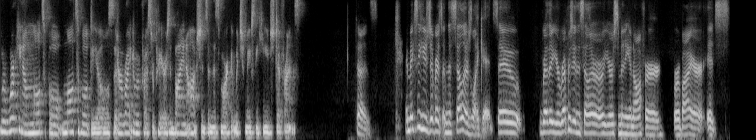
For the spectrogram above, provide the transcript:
we're working on multiple multiple deals that are right to request repairs and buying options in this market which makes a huge difference. Does. It makes a huge difference and the sellers like it. So whether you're representing the seller or you're submitting an offer for a buyer, it's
